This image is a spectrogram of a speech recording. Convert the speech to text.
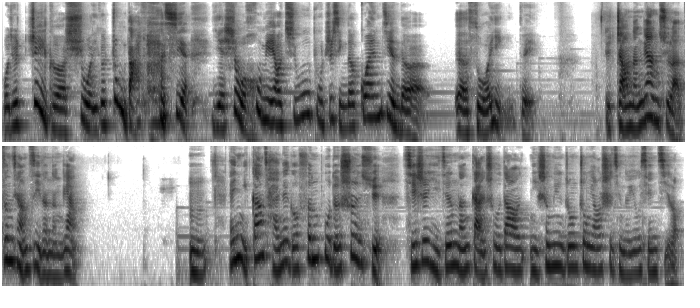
我觉得这个是我一个重大发现，也是我后面要去乌布之行的关键的呃索引。对，找能量去了，增强自己的能量。嗯，哎，你刚才那个分布的顺序，其实已经能感受到你生命中重要事情的优先级了。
